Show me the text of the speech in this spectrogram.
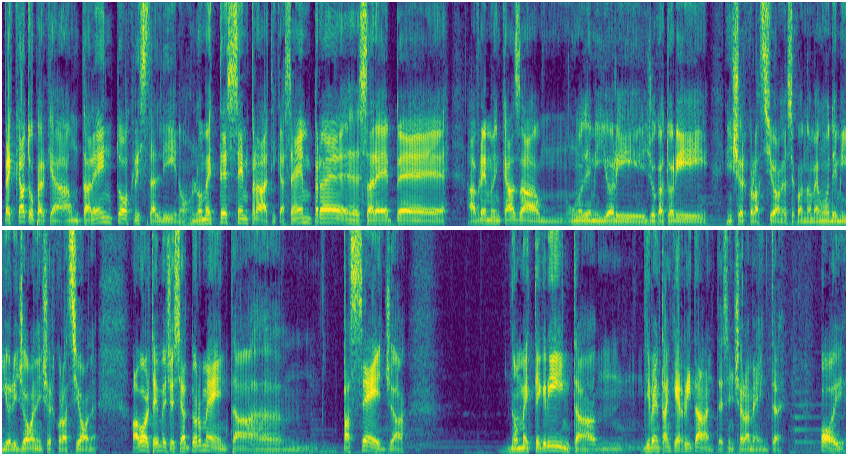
Peccato perché ha un talento cristallino, lo mettesse in pratica sempre, eh, sarebbe avremo in casa un, uno dei migliori giocatori in circolazione, secondo me, uno dei migliori giovani in circolazione. A volte invece si addormenta, ehm, passeggia, non mette grinta, mm, diventa anche irritante, sinceramente. Poi,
